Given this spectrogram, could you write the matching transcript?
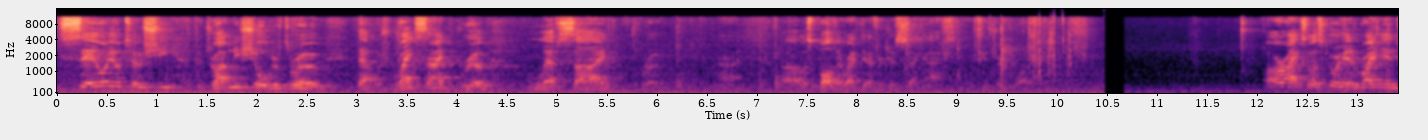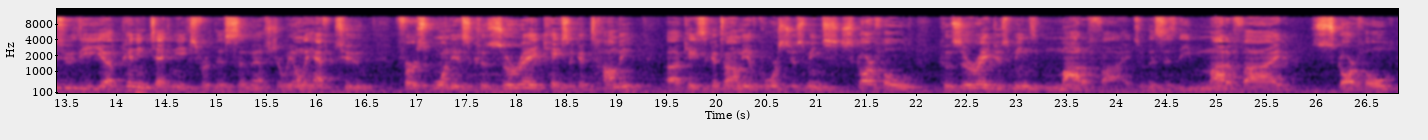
Seoi Otoshi, the drop knee shoulder throw. That was right side grip, left side throw. All right, uh, let's pause it right there for just a second. I get drink water. All right, so let's go ahead and right into the uh, pinning techniques for this semester. We only have two. First one is Kazure Kesa Gatame. Uh, Kesa Gatame, of course, just means scarf hold. Kazure just means modified. So this is the modified scarf hold.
